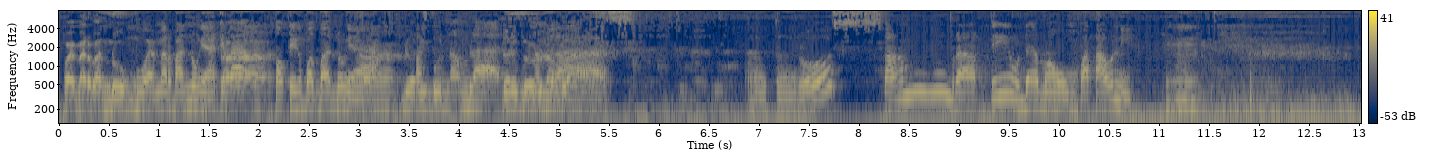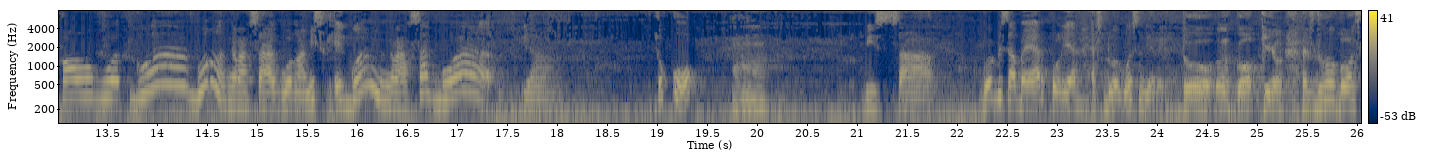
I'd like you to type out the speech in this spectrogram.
WMR Bandung. UMR Bandung ya. Kita Ah. talking about Bandung ya. Ah. 2016. 2016. Eh, terus sekarang berarti udah mau 4 tahun nih. Hmm. Kalau buat gue, gue nggak ngerasa gue nggak miskin. Eh, gue ngerasa gue ya cukup Hmm. bisa gue bisa bayar kuliah S2 gue sendiri. Tuh, gokil. S2 bos.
